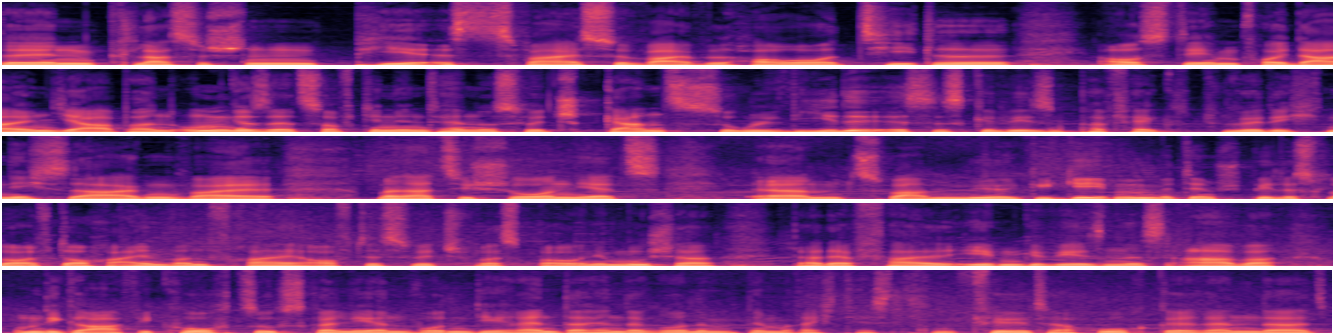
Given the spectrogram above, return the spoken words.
den klassischen PS2 Survival Horror Titel aus dem feudalen Japan umgesetzt auf die Nintendo Switch. Ganz solide ist es gewesen, perfekt würde ich nicht sagen, weil man hat sich schon jetzt ähm, zwar Mühe gegeben mit dem Spiel, es läuft auch einwandfrei auf der Switch, was bei Onimusha da der Fall eben gewesen ist, aber um die Grafik hoch zu skalieren, wurden die Render-Hintergründe mit einem recht hässlichen Filter hochgerendert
